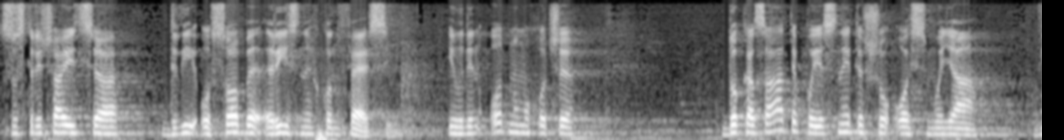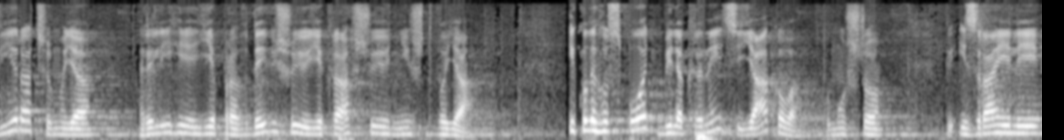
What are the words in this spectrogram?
зустрічаються дві особи різних конфесій, і один одному хоче доказати, пояснити, що ось моя віра чи моя релігія є правдивішою, є кращою, ніж твоя. І коли Господь біля криниці Якова, тому що в Ізраїлі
